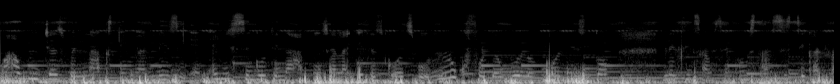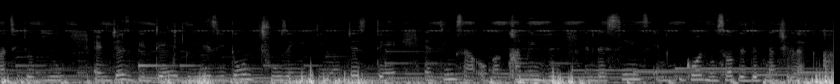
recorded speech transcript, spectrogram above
Why are we just relaxed and we are lazy and every single thing that happens and like if it's Look for the will of God and stop letting some circumstances take advantage of you and just be there, be lazy, don't choose anything, you're just there and things are overcoming you and the saints and God Himself is looking at you like ah,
